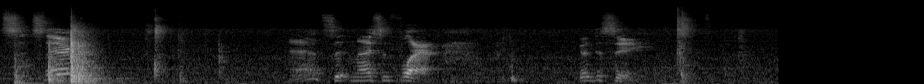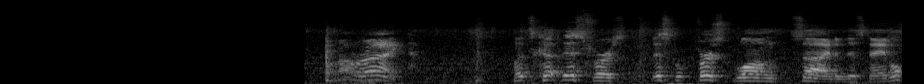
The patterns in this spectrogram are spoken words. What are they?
Sits there. And sitting nice and flat. Good to see. All right. Let's cut this first, this first long side of this table.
